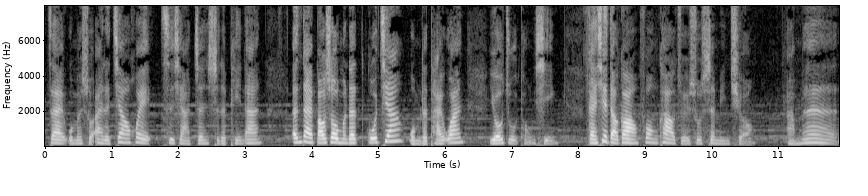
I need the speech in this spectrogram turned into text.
在我们所爱的教会赐下真实的平安，恩待保守我们的国家，我们的台湾有主同行。感谢祷告，奉靠主耶稣圣名求，阿门。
